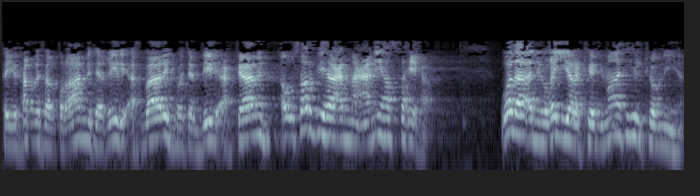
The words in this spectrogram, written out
فيحرف القرآن بتغيير أخباره وتبديل أحكامه أو صرفها عن معانيها الصحيحة ولا أن يغير كلماته الكونية.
